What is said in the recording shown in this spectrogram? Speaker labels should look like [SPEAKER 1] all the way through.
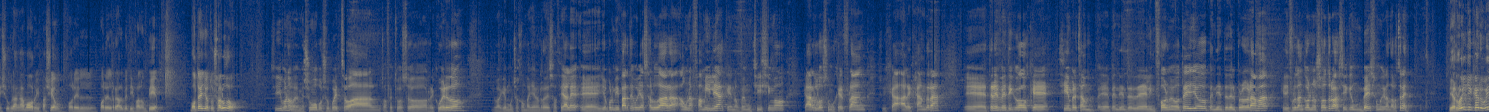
[SPEAKER 1] y su gran amor y pasión por el, por el Real Betis Balompié. Botello, tu saludo.
[SPEAKER 2] Sí, bueno, me, sumo por supuesto a tu afectuoso recuerdo, igual que muchos compañeros en redes sociales. Eh, yo por mi parte voy a saludar a, una familia que nos ve muchísimo, Carlos, su mujer Fran, su hija Alejandra, eh, tres béticos que siempre están eh, pendientes del informe Botello, pendientes del programa, que disfrutan con nosotros, así que un beso muy grande a los tres.
[SPEAKER 1] Pierluigi Cherubini.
